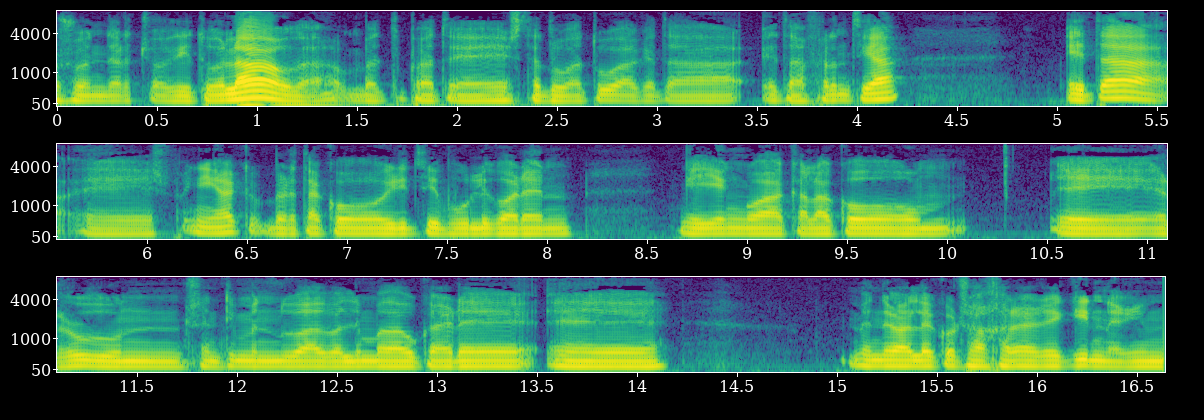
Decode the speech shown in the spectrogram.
oso endertxoak dituela, hau da, bat, bat e, estatu batuak eta eta Frantzia, eta e, Espainiak bertako iritzi publikoaren gehiengoak alako e, errudun sentimendua baldin badauka ere e, Mendebaldeko Sahararekin egin,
